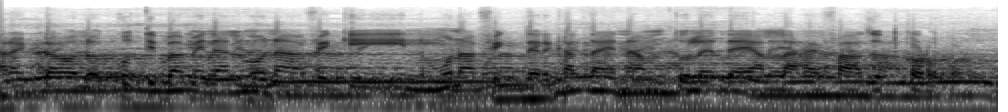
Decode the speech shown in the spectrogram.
আরেকটা হলো কুতিবা মিনাল মুনাফিকিন। মুনাফিকদের খাতায় নাম তুলে দেয়, আল্লাহ হেফাজত করো।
